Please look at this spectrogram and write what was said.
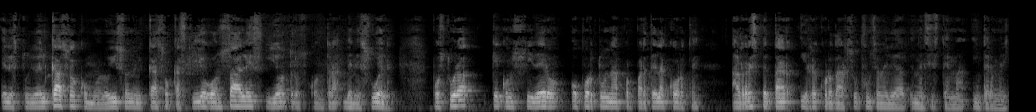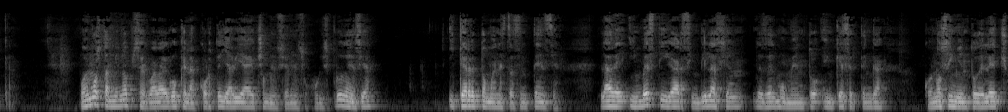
el estudio del caso, como lo hizo en el caso Castillo González y otros contra Venezuela, postura que considero oportuna por parte de la Corte al respetar y recordar su funcionalidad en el sistema interamericano. Podemos también observar algo que la Corte ya había hecho mención en su jurisprudencia y que retoma en esta sentencia, la de investigar sin dilación desde el momento en que se tenga conocimiento del hecho.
